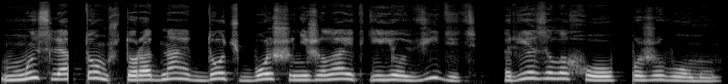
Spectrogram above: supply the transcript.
Мысль о том, что родная дочь больше не желает ее видеть, резала Хоуп по-живому.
